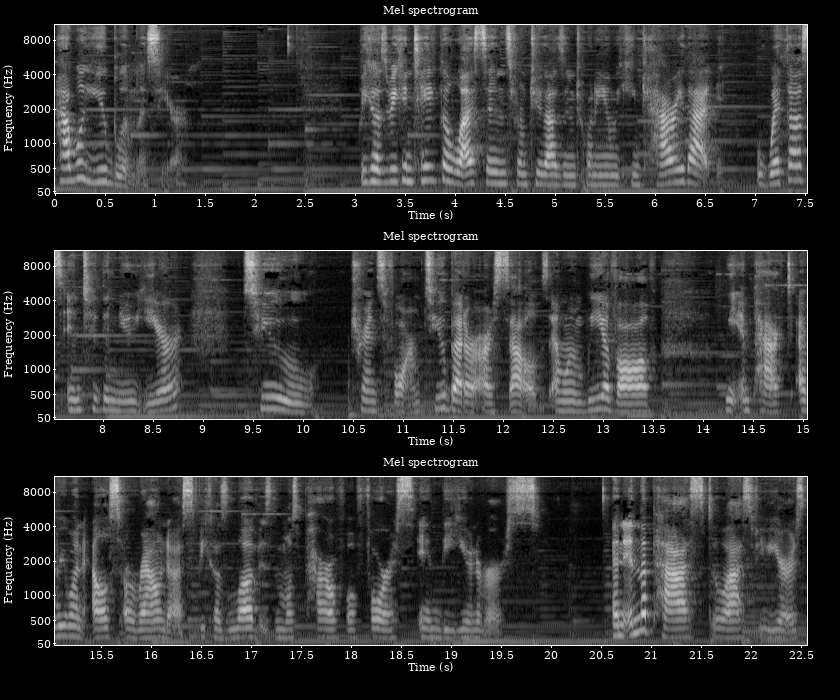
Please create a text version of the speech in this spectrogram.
how will you bloom this year? Because we can take the lessons from 2020 and we can carry that with us into the new year to transform, to better ourselves. And when we evolve, we impact everyone else around us because love is the most powerful force in the universe. And in the past, the last few years,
